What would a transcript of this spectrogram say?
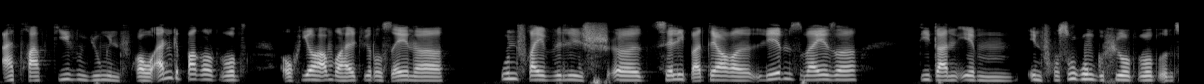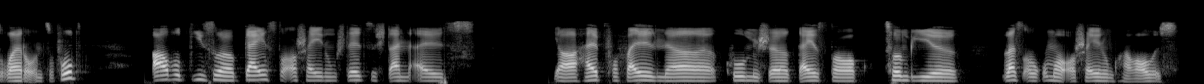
attraktiven jungen Frau angebaggert wird. Auch hier haben wir halt wieder seine unfreiwillig äh, zelibatäre Lebensweise, die dann eben in Versuchung geführt wird und so weiter und so fort. Aber diese Geistererscheinung stellt sich dann als ja, halb verfallene, komische Geister, Zombie, was auch immer Erscheinung heraus.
